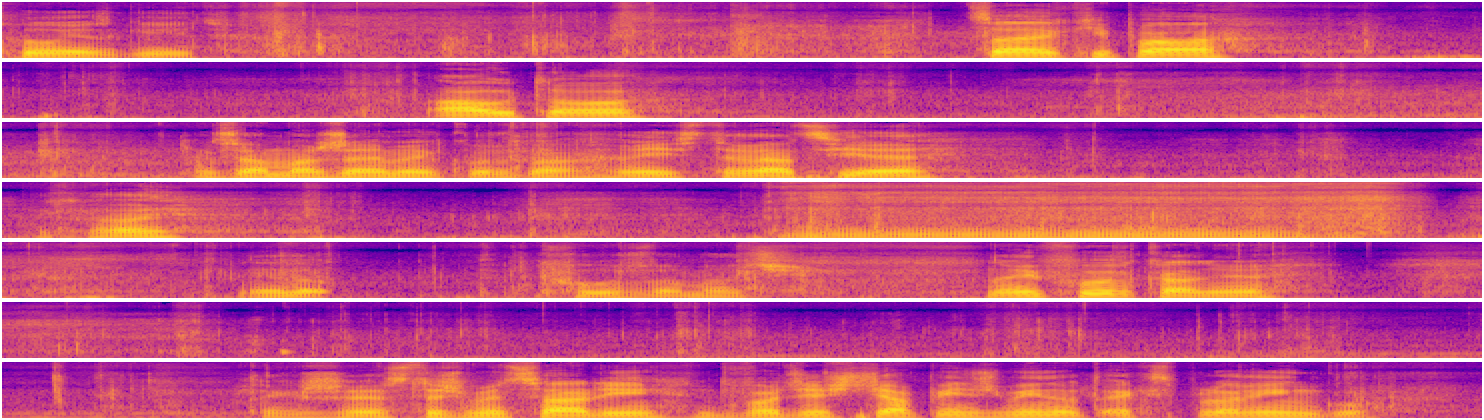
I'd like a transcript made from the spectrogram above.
Tu jest git. Cała ekipa. Auto. Zamarzemy kurwa rejestrację. Czekaj. Kurwa mać. No i furka, nie? Także jesteśmy cali 25 minut exploringu.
